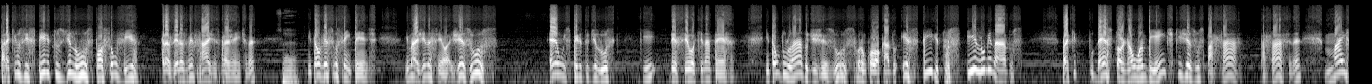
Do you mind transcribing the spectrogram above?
para que os espíritos de luz possam vir trazer as mensagens para a gente, né? Certo. Então vê se você entende. Imagina assim, ó, Jesus é um espírito de luz que desceu aqui na terra. Então, do lado de Jesus foram colocados espíritos iluminados para que pudesse tornar o ambiente que Jesus passar, passasse, né, mais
